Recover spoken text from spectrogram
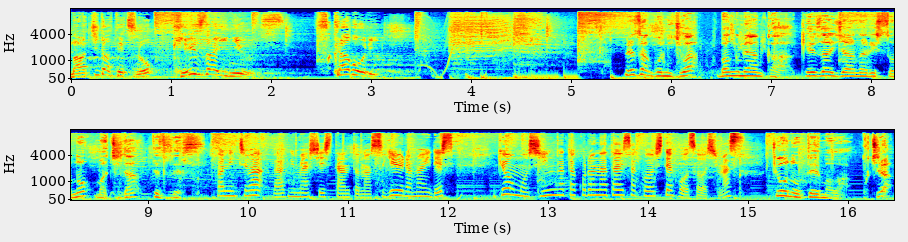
町田鉄の経済ニュース深掘り。皆さんこんにちは。番組アンカー経済ジャーナリストの町田鉄です。こんにちは。番組アシスタントの杉浦舞です。今日も新型コロナ対策をして放送します。今日のテーマはこちら。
